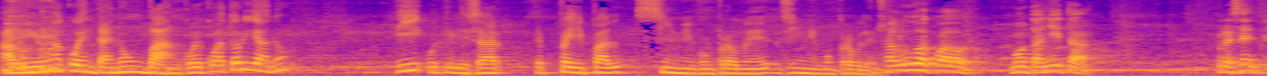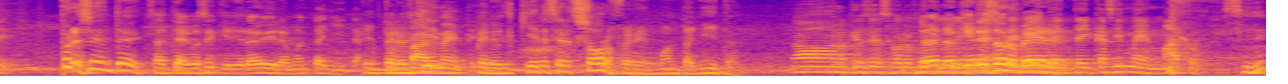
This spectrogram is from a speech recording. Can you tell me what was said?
abrir una cuenta en un banco ecuatoriano y utilizar eh, PayPal sin ningún, sin ningún Un problema. saludo a Ecuador. Montañita, presente. ¡Presente! Santiago se quiere ir a vivir a Montañita. Eh, pero, él quiere, Totalmente. pero él quiere ser surfer en montañita. No, no quiero ser surfer. No, no Lo quiere intenté, sorber. y casi me mato. ¿Sí?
